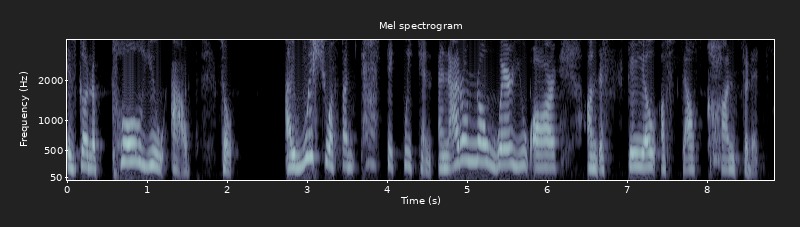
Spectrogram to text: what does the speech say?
is going to pull you out. So I wish you a fantastic weekend. And I don't know where you are on the scale of self confidence,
